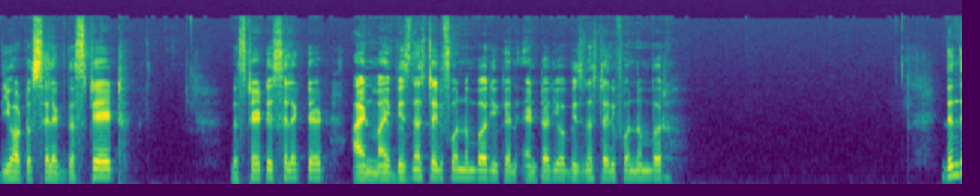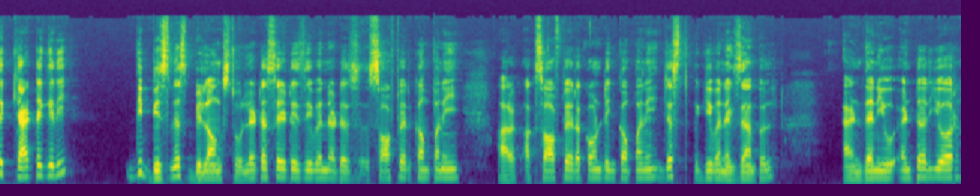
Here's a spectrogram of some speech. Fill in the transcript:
you have to select the state. The state is selected and my business telephone number you can enter your business telephone number. Then the category the business belongs to. Let us say it is even at a software company or a software accounting company. Just give an example. And then you enter your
